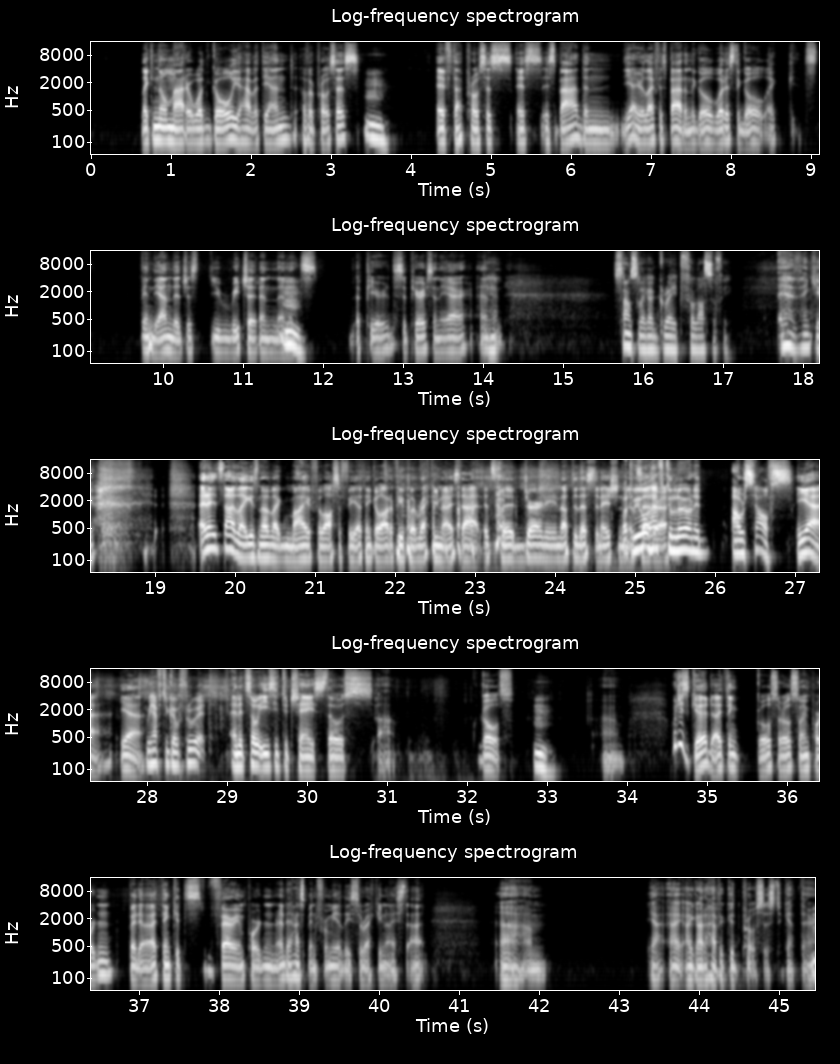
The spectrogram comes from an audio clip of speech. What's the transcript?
Like no matter what goal you have at the end of a process, if that process is is bad, then yeah, your life is bad. And the goal, what is the goal? Like it's in the end, it just you reach it and then it's appear disappears in the air. And Sounds like a great philosophy. yeah, thank you. and it's not like it's not like my philosophy. I think a lot of people recognize that it's the journey, not the destination. But we all have to learn it ourselves. Yeah, yeah. We have to go through it. and it's so easy to chase those uh, goals, um, which is good. I think goals are also important, but I think it's very important, and it has been for me at least to recognize that. Um, yeah, I, I got to have a good process to get there,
